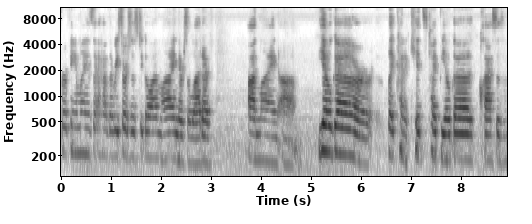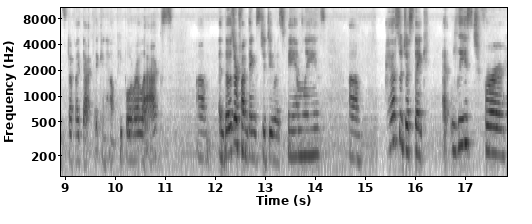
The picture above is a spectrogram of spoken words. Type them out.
for families that have the resources to go online, there's a lot of online um, yoga or like kind of kids type yoga classes and stuff like that that can help people relax. Um, and those are fun things to do as families. Um, I also just think, at least for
